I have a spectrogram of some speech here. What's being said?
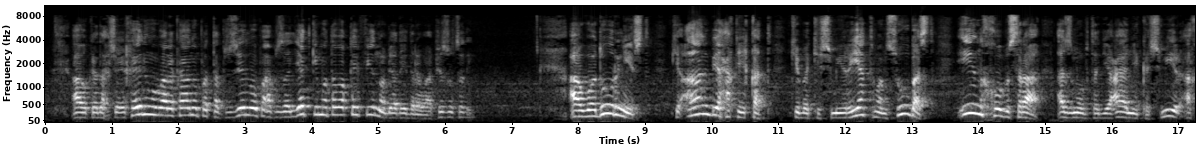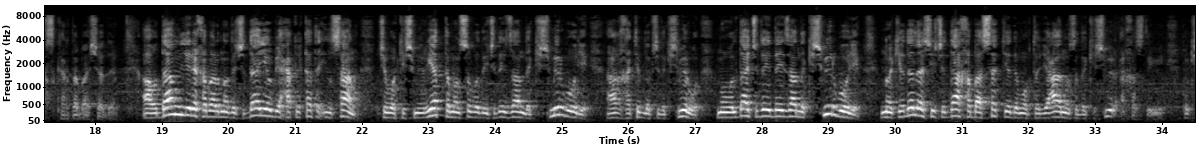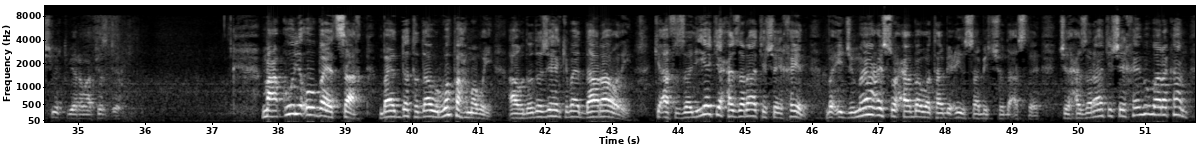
او که د شیخین مبارکانو په تفضیل او په افضلیت کې متوقف وي نو بیا د روافض څه دي او ودور نیست که آن به حقیقت که به کشمیریت منسوب است این خبث را از مبتدعان کشمیر اخذ کرده باشد او دام لرې خبر نه ده چې دا یو به حقیقت انسان چې و کشمیریت ته منسوب دی چې دی ځان د کشمیر بولي هغه خطیب لکه چې د کشمیر و نو ولدا چې دی دی ځان د کشمیر بولي نو کېدل شي چې دا خباست یې د مبتدعانو څخه د کشمیر اخستی وي په کشمیر کې بیا روافض ډیر دي معقول او باید سخت باید د ته دا ور وفهموي او د د ذهن کې باید دا راوړي کې افضلیت حضرات شیخین به اجماع صحابه و تابعین ثابت شده است چې حضرات شیخین مبارکان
